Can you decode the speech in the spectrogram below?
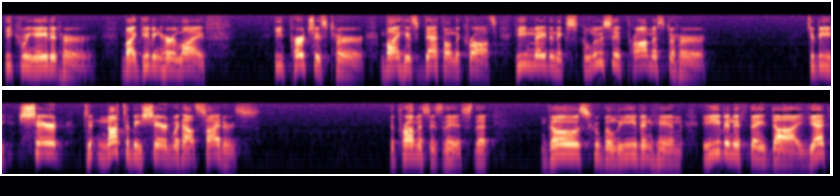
He created her by giving her life. He purchased her by his death on the cross. He made an exclusive promise to her to be shared, to, not to be shared with outsiders. The promise is this that those who believe in him, even if they die, yet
